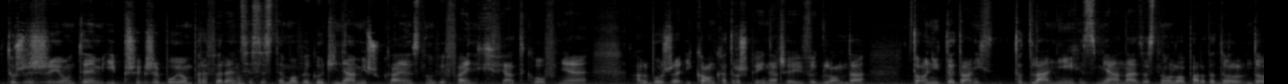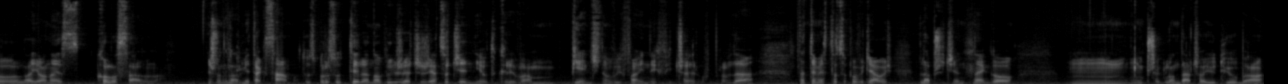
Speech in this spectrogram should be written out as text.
którzy żyją tym i przegrzebują preferencje systemowe godzinami, szukając nowych, fajnych kwiatków, nie? Albo, że ikonka troszkę inaczej wygląda, to oni to dla nich, to dla nich zmiana ze Snow Leoparda do, do Liona jest kolosalna. Mnie tak samo. To jest po prostu tyle nowych rzeczy, że ja codziennie odkrywam pięć nowych, fajnych feature'ów, prawda? Natomiast to, co powiedziałeś, dla przeciętnego mm, przeglądacza YouTube'a,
